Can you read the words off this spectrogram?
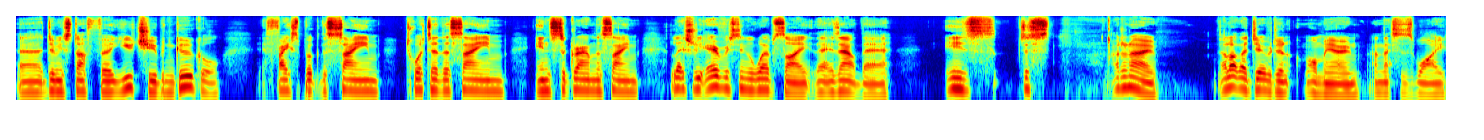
uh, doing stuff for YouTube and Google. Facebook the same, Twitter the same, Instagram the same. Literally every single website that is out there is just I don't know. I like that idea of doing it on my own, and this is why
